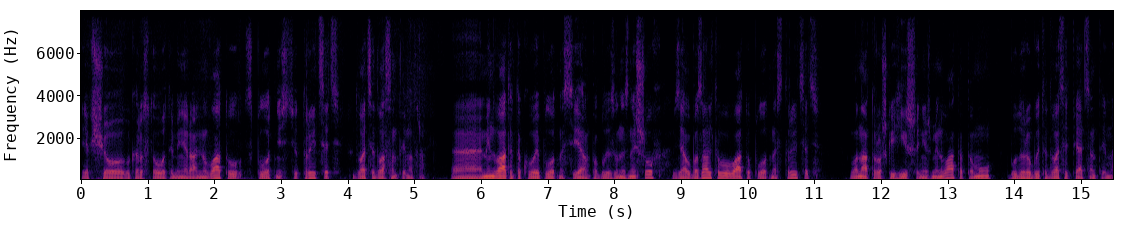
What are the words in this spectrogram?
якщо використовувати мінеральну вату з плотністю 30-22 см. Е, Мінвати такої плотності я поблизу не знайшов. Взяв базальтову вату, плотність 30. Вона трошки гірша, ніж мінвата, тому буду робити 25 см.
